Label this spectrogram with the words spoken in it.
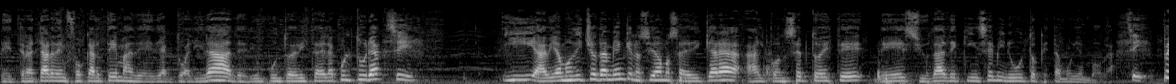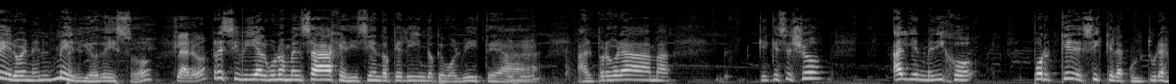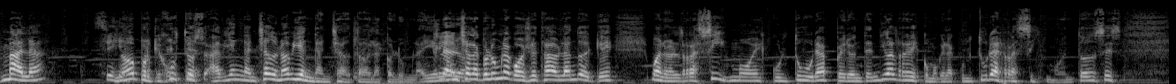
de tratar de enfocar temas de, de actualidad desde un punto de vista de la cultura Sí, y habíamos dicho también que nos íbamos a dedicar a- al concepto este de ciudad de 15 minutos que está muy en boga. sí, Pero en el medio de eso claro. recibí algunos mensajes diciendo qué lindo que volviste a- al programa, que qué sé yo. Alguien me dijo, ¿por qué decís que la cultura es mala? Sí. ¿No? Porque justo había enganchado, no había enganchado toda la columna. Y Claro. engancha la columna cuando yo estaba hablando de que, bueno, el racismo es cultura, pero entendió al revés, como que la cultura es racismo. Entonces,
